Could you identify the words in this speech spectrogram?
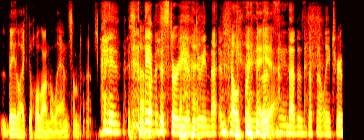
they like to hold on to land sometimes. they have a history of doing that in California. Yeah. That is definitely true.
